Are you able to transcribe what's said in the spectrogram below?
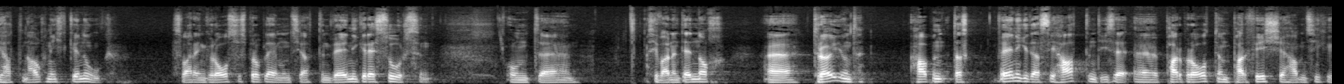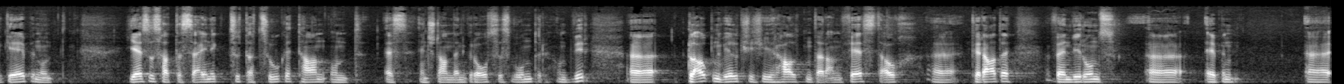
Die hatten auch nicht genug. Es war ein großes Problem und sie hatten wenig Ressourcen. Und äh, sie waren dennoch äh, treu und haben das wenige, das sie hatten, diese äh, paar Brote und paar Fische, haben sie gegeben und Jesus hat das Seine dazu getan und es entstand ein großes Wunder. Und wir äh, glauben wirklich, wir halten daran fest, auch äh, gerade wenn wir uns äh, eben äh,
